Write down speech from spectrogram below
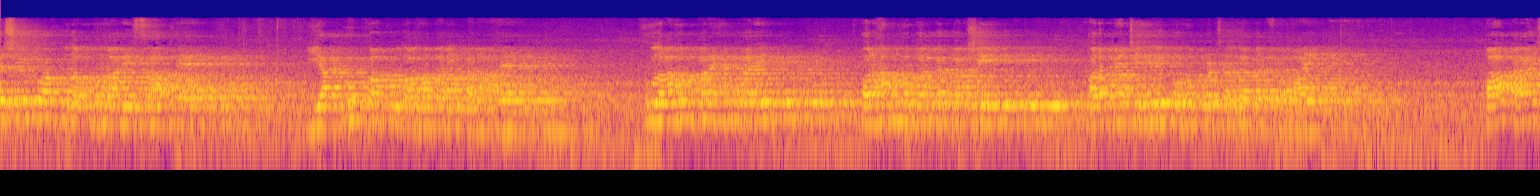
لشکر کا خدا ہمارے ساتھ ہے، یعقوب کا خدا ہماری پناہ ہے۔ خدا ہم پر رحم کرے اور ہم کو برکت بخشے اور اپنے چہرے کو ہم پر جلوہ کر فرمائے۔ پاک آرائش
